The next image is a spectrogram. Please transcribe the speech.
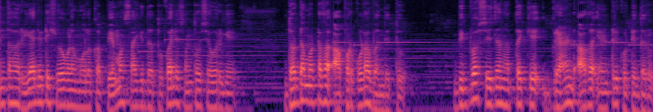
ಇಂತಹ ರಿಯಾಲಿಟಿ ಶೋಗಳ ಮೂಲಕ ಫೇಮಸ್ ಆಗಿದ್ದ ತುಕಾಲಿ ಸಂತೋಷ್ ಅವರಿಗೆ ದೊಡ್ಡ ಮಟ್ಟದ ಆಫರ್ ಕೂಡ ಬಂದಿತ್ತು. ಬಿಗ್ ಬಾಸ್ ಸೀಸನ್ ಹತ್ತಕ್ಕೆ ಗ್ರ್ಯಾಂಡ್ ಆದ ಎಂಟ್ರಿ ಕೊಟ್ಟಿದ್ದರು.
